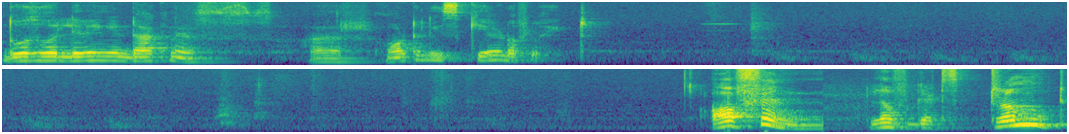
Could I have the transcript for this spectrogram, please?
Those who are living in darkness are mortally scared of light. Often, love gets trumped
